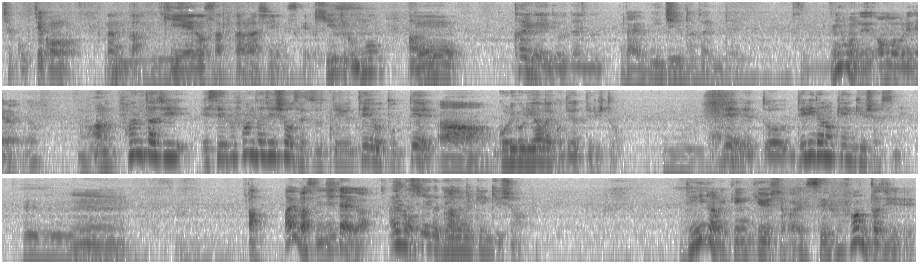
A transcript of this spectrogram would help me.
チェコ。チェコのなんか気鋭の作家らしいんですけど。消えっていうかもうあのも海外ではだいぶ認知度高いみたい。日本であんま売れてないな。うんあのファンタジー SF ファンタジー小説っていう体を取ってあゴリゴリやばいことやってる人。で、えっと、デリダの研究者ですね。あうん。あアイバス自体が。アイバス自体がデリダの研究者。あデイラの研究者が SF ファンタジーで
